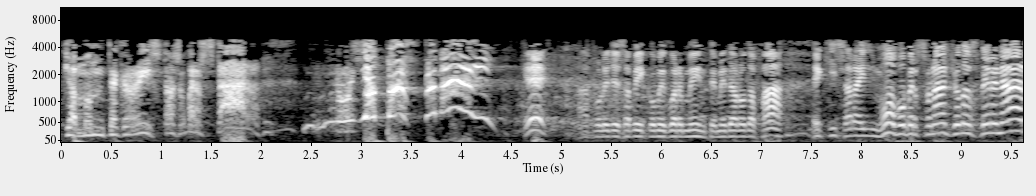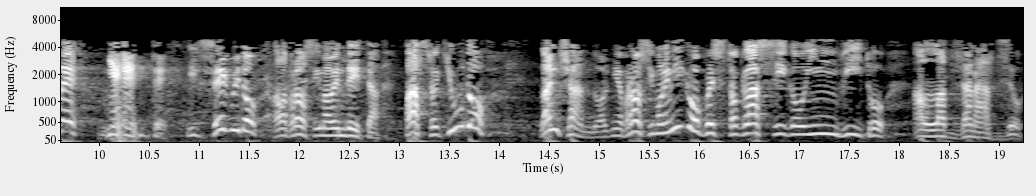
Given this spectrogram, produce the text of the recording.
che a Montecristo Superstar non gli basta mai. Che? Ah, volete sapere come guarmente mi darò da fa e chi sarà il nuovo personaggio da svelenare? Niente, il seguito alla prossima vendetta. Passo e chiudo lanciando al mio prossimo nemico questo classico invito alla zanazzo.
